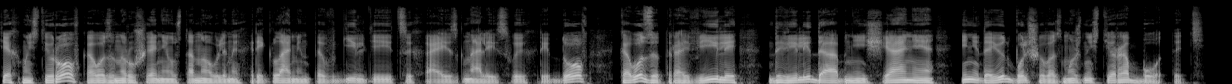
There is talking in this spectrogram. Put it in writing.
Тех мастеров, кого за нарушение установленных регламентов гильдии и цеха изгнали из своих рядов, кого затравили, довели до обнищания и не дают больше возможности работать.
